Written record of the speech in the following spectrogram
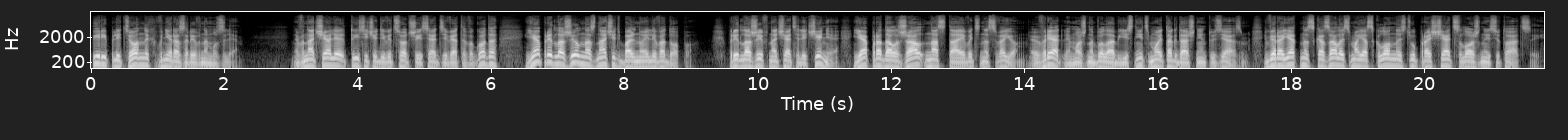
переплетенных в неразрывном узле. В начале 1969 года я предложил назначить больной леводопу. Предложив начать лечение, я продолжал настаивать на своем. Вряд ли можно было объяснить мой тогдашний энтузиазм. Вероятно, сказалась моя склонность упрощать сложные ситуации.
